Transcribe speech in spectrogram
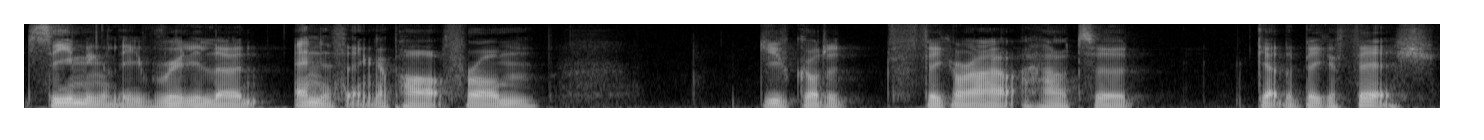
seemingly really learned anything apart from you've got to figure out how to get the bigger fish.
